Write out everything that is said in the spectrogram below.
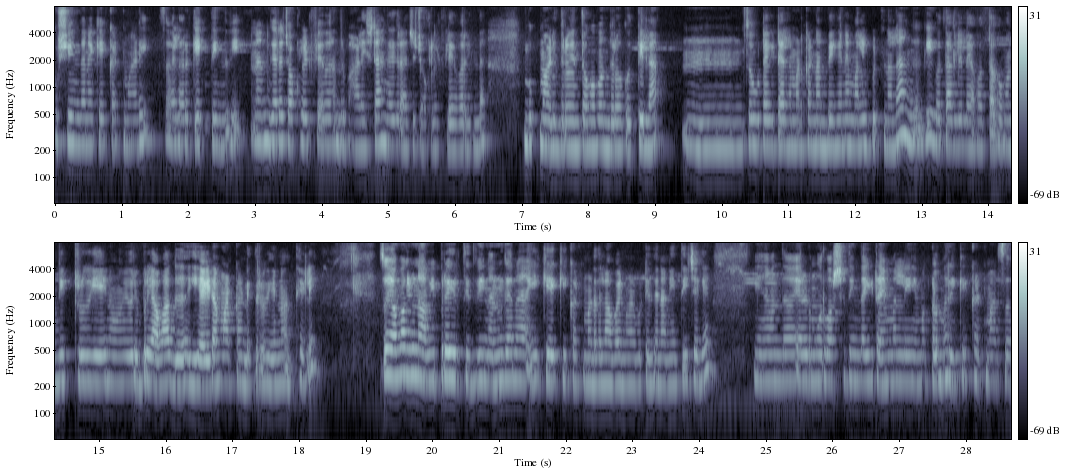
ಖುಷಿಯಿಂದನೇ ಕೇಕ್ ಕಟ್ ಮಾಡಿ. ಸೊ ಎಲ್ಲರೂ ಕೇಕ್ ತಿಂದ್ವಿ. ನನಗೆ ಚಾಕ್ಲೇಟ್ ಫ್ಲೇವರ್ ಅಂದ್ರೆ ಭಾಳ ಇಷ್ಟ. ಹಾಗಾಗಿ ರಾಜು ಚಾಕ್ಲೇಟ್ ಫ್ಲೇವರಿಂದ ಬುಕ್ ಮಾಡಿದ್ರು ಏನು ತೊಗೊಬಂದ್ರೋ ಗೊತ್ತಿಲ್ಲ. ಸೊ ಊಟ ಗೀಟ ಎಲ್ಲ ಮಾಡ್ಕೊಂಡು ನಾನು ಬೇಗನೆ ಮಲಗಿಬಿಟ್ನಲ್ಲ, ಹಂಗಾಗಿ ಗೊತ್ತಾಗಲಿಲ್ಲ ಯಾವಾಗ ತೊಗೊಬಂದಿಟ್ರು, ಏನು ಇವರಿಬ್ಬರು ಯಾವಾಗ ಈ ಐಡಿಯಾ ಮಾಡ್ಕೊಂಡಿದ್ರು, ಏನು ಅಂಥೇಳಿ ಸೊ ಯಾವಾಗಲೂ ನಾವಿಬ್ಬರೇ ಇರ್ತಿದ್ವಿ ನನಗರ ಈ ಕೇಕಿ ಕಟ್ ಮಾಡೋದೆಲ್ಲ ಅವಾಯ್ಡ್ ಮಾಡಿಬಿಟ್ಟಿದ್ದೆ ನಾನು ಇತ್ತೀಚೆಗೆ. ಒಂದು ಎರಡು, ಮೂರು ವರ್ಷದಿಂದ ಈ ಟೈಮಲ್ಲಿ ಮಕ್ಕಳು ಮರಿ ಕೇಕ್ ಕಟ್ ಮಾಡಿಸೋ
